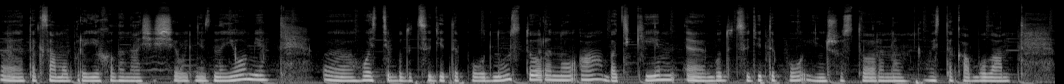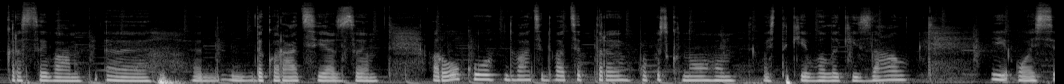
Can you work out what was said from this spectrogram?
Е, Так само приїхали наші ще одні знайомі. Е, Гості будуть сидіти по одну сторону, а батьки будуть сидіти по іншу сторону. Ось така була красива декорація з року 2023 випускного. Ось такий великий зал. І ось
